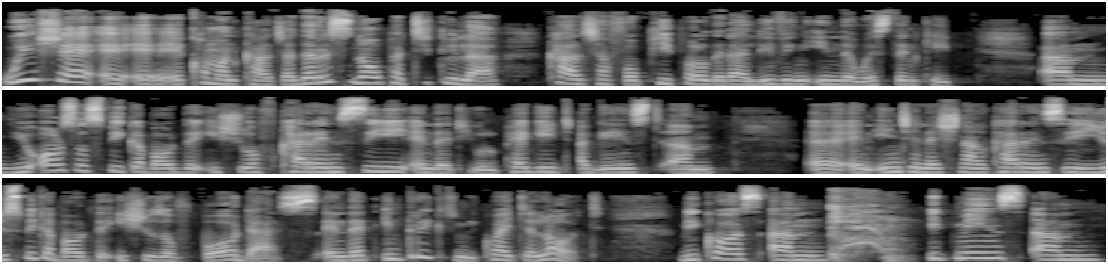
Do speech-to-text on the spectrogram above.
We share a, a, a common culture. There is no particular culture for people that are living in the Western Cape. Um, you also speak about the issue of currency and that you'll peg it against um, uh, an international currency. You speak about the issues of borders, and that intrigued me quite a lot because um, it means um,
